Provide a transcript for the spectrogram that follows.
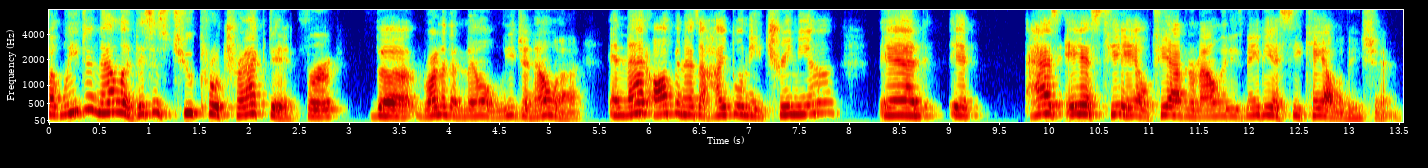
but Legionella, this is too protracted for the run-of-the-mill Legionella, and that often has a hyponatremia, and it has AST, ALT abnormalities, maybe a CK elevation.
